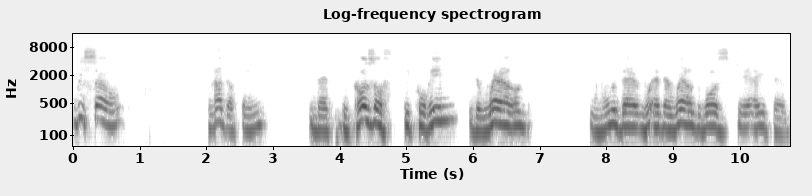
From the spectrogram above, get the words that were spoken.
We saw another thing that because of Bikurim, the world the, the world was created.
